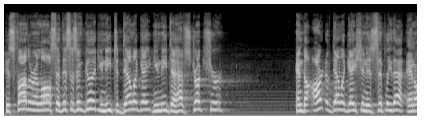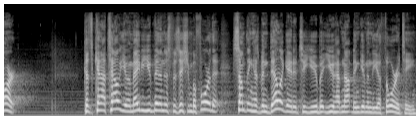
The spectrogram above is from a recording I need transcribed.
His father in law said, This isn't good. You need to delegate, you need to have structure. And the art of delegation is simply that an art. Because can I tell you, and maybe you've been in this position before, that something has been delegated to you, but you have not been given the authority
